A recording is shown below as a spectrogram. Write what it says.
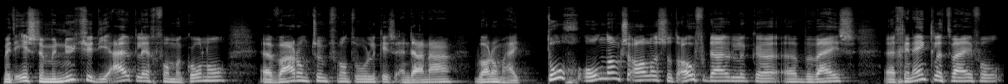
Met eerst een minuutje die uitleg van McConnell. waarom Trump verantwoordelijk is. En daarna waarom hij toch, ondanks alles, dat overduidelijke uh, bewijs, uh, geen enkele twijfel,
